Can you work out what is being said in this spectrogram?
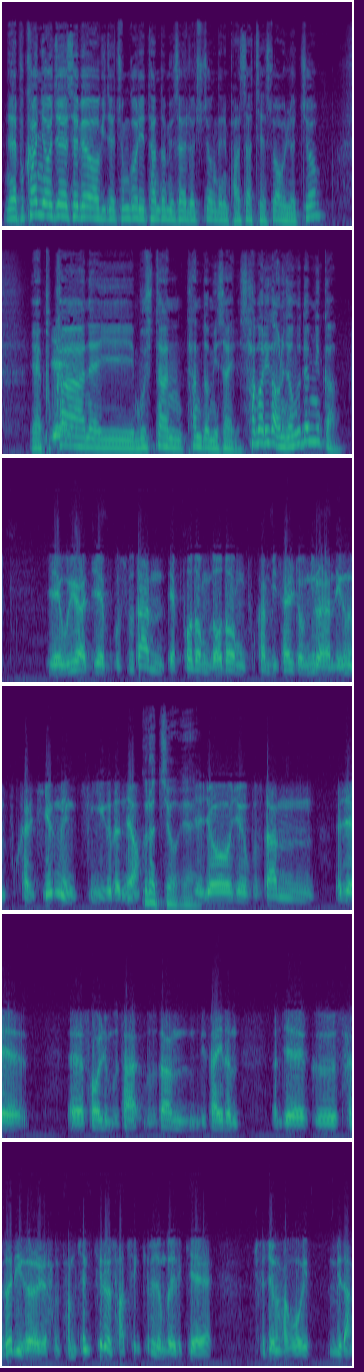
네, 북한이 어제 새벽 이제 중거리 탄도미사일로 추정되는 발사체 쏘아 올렸죠. 예, 북한의 이 무스탄 탄도 미사일 사거리가 어느 정도 됩니까? 예, 우리가 이제 무수단, 대포동, 노동, 북한 미사일 종류를 하는데 이거는 북한의 지역 명칭이거든요. 그렇죠. 예. 예, 요, 저 무수단, 이제, 어, 서울 무사, 무수단 미사일은 이제 그 사거리를 한 3,000km, 4,000km 정도 이렇게 추정하고 있습니다.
